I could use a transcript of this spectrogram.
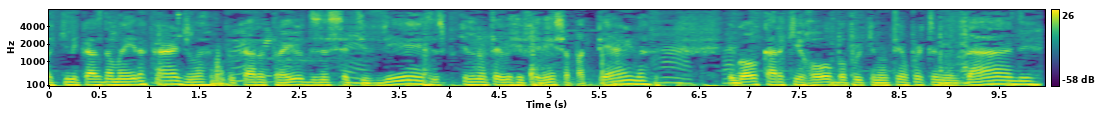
aquele caso da Maíra Card lá, que o cara traiu 17 vezes porque ele não teve referência paterna. Ah, Igual o cara que rouba porque não tem oportunidade.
